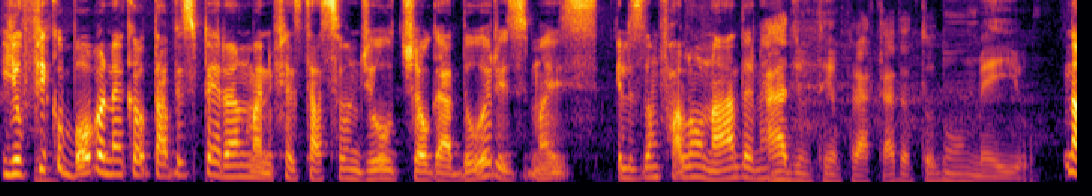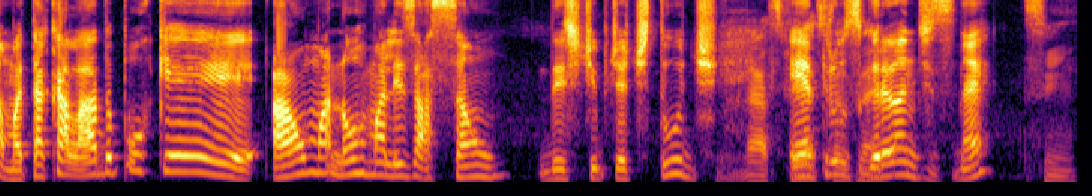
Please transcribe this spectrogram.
E eu fico boba, né? Que eu tava esperando manifestação de outros jogadores, mas eles não falam nada, né? Ah, de um tempo pra cá tá todo um meio. Não, mas tá calado porque há uma normalização desse tipo de atitude festas, entre os né? grandes, né? Sim.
